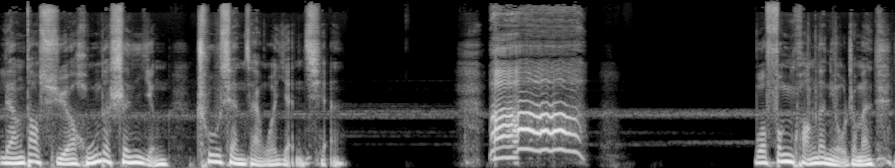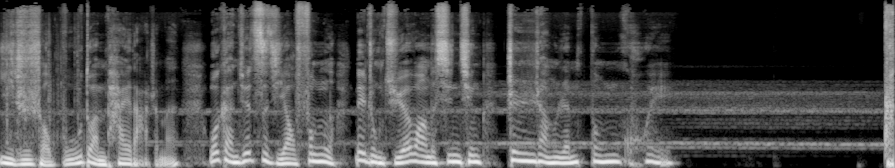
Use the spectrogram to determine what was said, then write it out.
两道血红的身影出现在我眼前。啊！我疯狂地扭着门，一只手不断拍打着门，我感觉自己要疯了，那种绝望的心情真让人崩溃。咔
